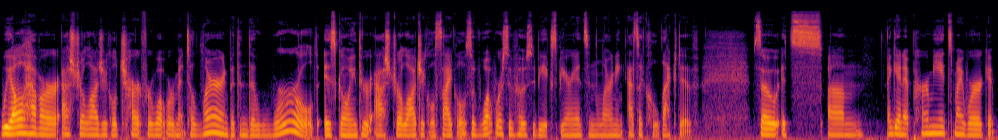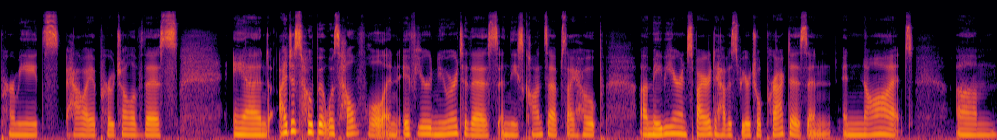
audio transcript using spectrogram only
we all have our astrological chart for what we're meant to learn, but then the world is going through astrological cycles of what we're supposed to be experiencing and learning as a collective. So it's um, again, it permeates my work, it permeates how I approach all of this. And I just hope it was helpful. And if you're newer to this and these concepts, I hope uh, maybe you're inspired to have a spiritual practice and and not um,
